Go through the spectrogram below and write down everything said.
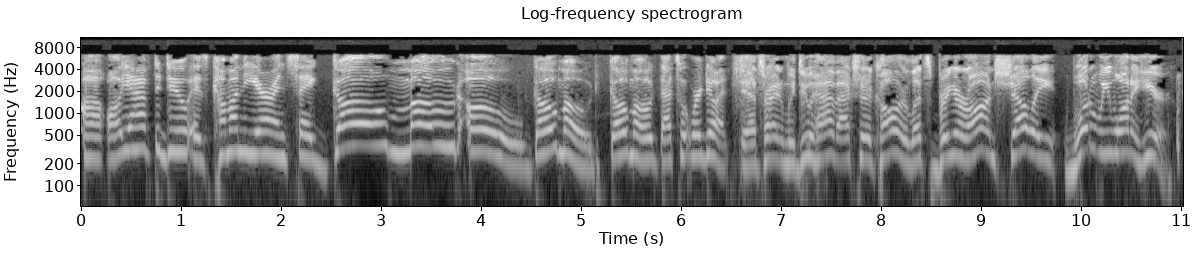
Uh, all you have to do is come on the air and say go mode oh go mode go mode. That's what we're doing. Yeah, that's right. And we do have actually a caller. Let's bring her on, Shelly. What do we want to hear?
